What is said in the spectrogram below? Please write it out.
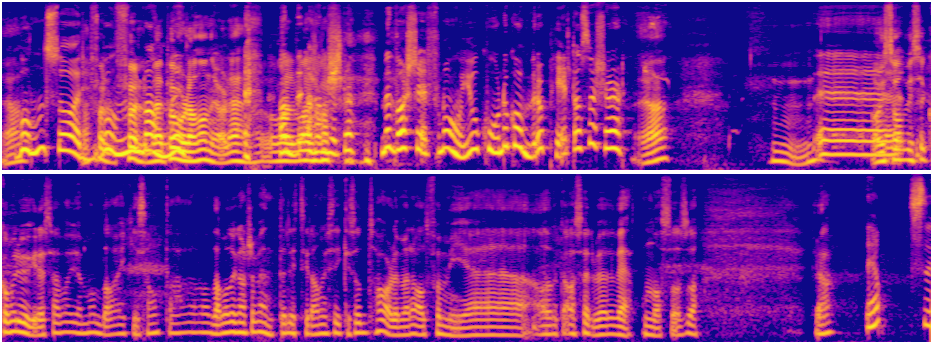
Ja. Bonden sår. Ja, følg, Bonden følg med på hvordan han gjør det. Hva, Han, hva, han gjør det. Men hva skjer for noe? Jo, kornet kommer opp helt av seg sjøl. Ja. Mhm. Eh, Og hvis, hvis det kommer ugress her, hva gjør man da? ikke sant? Da, da må du kanskje vente litt. grann. Hvis ikke så tar du med deg altfor mye av, av selve hveten også. Så ja. ja, så,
